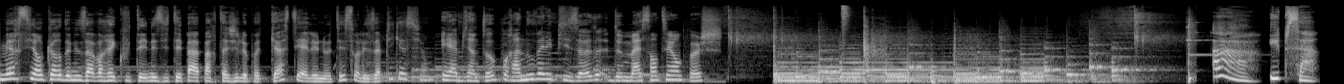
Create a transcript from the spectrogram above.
Merci encore de nous avoir écoutés. N'hésitez pas à partager le podcast et à le noter sur les applications. Et à bientôt pour un nouvel épisode de Ma Santé en Poche. Ah, UPSA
